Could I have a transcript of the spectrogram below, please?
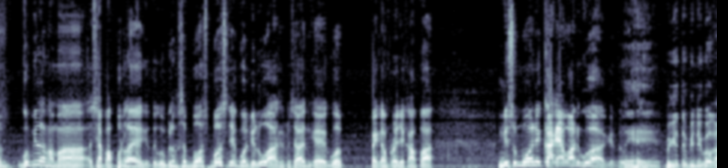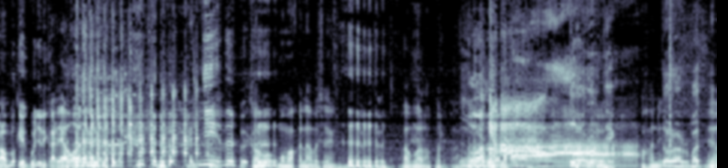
gue bilang sama siapa pun lah ya gitu, gue bilang sebos-bosnya gue di luar, misalkan kayak gue pegang proyek apa, ini semua nih karyawan gue gitu. Iya, iya. Begitu bini gue ngambek ya gue jadi karyawan. gitu. nyi tuh Kamu mau makan apa sayang? Kamu gak lapar? Wah, Itu horor, Jack. Makan nih. Horor banget. Ya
